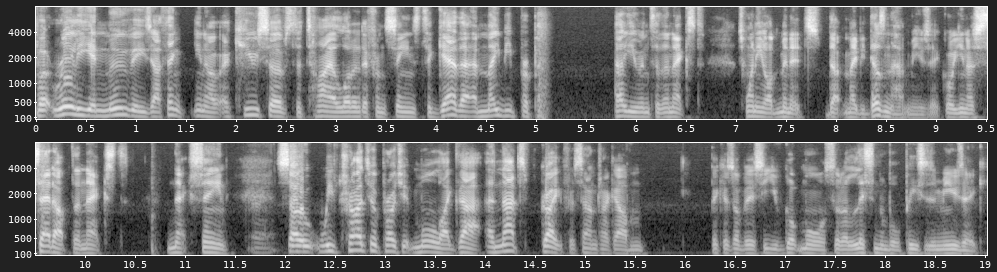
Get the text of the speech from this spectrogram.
but really in movies i think you know a cue serves to tie a lot of different scenes together and maybe propel you into the next 20 odd minutes that maybe doesn't have music or you know set up the next next scene Right. so we've tried to approach it more like that and that's great for a soundtrack album because obviously you've got more sort of listenable pieces of music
